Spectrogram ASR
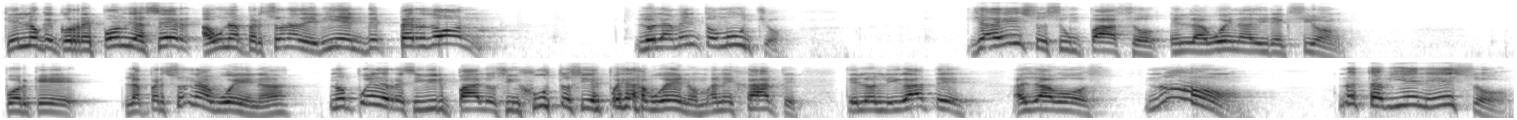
que es lo que corresponde hacer a una persona de bien, de perdón, lo lamento mucho. Ya eso es un paso en la buena dirección. Porque la persona buena no puede recibir palos injustos y después, ah, bueno, manejate, te los ligate, allá vos. No, no está bien eso.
